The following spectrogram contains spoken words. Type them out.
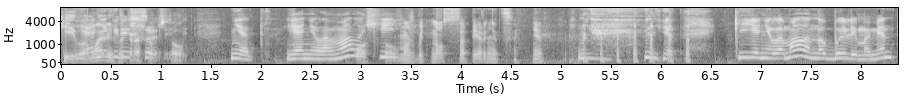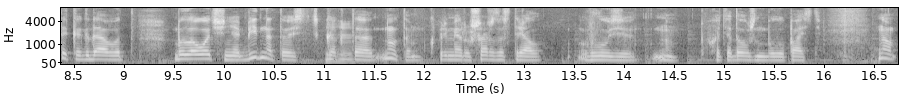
Я ломали не хоть раз грешу. об стол? Нет, я не ломала О, стол. кий. Может быть, нос соперницы, нет? Нет, кий я не ломала, но были моменты, когда вот было очень обидно, то есть как-то, ну там, к примеру, шар застрял в лузе, ну, хотя должен был упасть. Ну,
